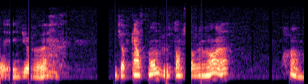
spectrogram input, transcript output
euh, dure, euh, dure 15 mondes le temps de chargement là. Hum.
